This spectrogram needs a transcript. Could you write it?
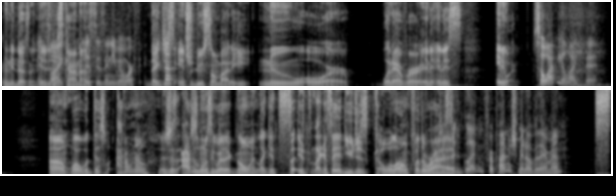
And it doesn't. It's It like just kind of this isn't even worth it. they just introduce somebody new or whatever, and and it's anyway. So why do you like that? Um, well, with this, I don't know. It's just I just want to see where they're going. Like it's it's like I said, you just go along for the ride. Just a glutton for punishment over there, man. s-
